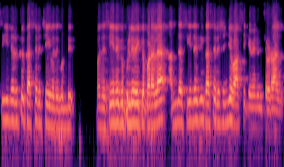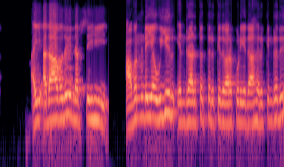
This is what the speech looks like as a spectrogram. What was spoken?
சீனிற்கு கசரு செய்வது கொண்டு அந்த சீனுக்கு புள்ளி வைக்கப்படல அந்த சீனுக்கு கசரு செஞ்சு வாசிக்க வேண்டும் சொல்றாங்க. ஐ அதாவது நப்சிஹி அவனுடைய உயிர் என்ற அர்த்தத்திற்கு இது வரக்கூடியதாக இருக்கின்றது.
